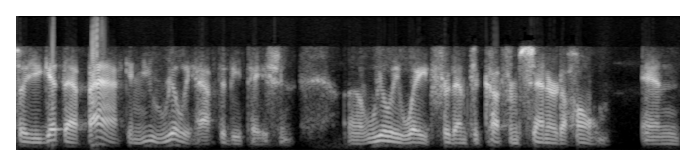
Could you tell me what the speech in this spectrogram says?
So you get that back, and you really have to be patient. Uh, really wait for them to cut from center to home, and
